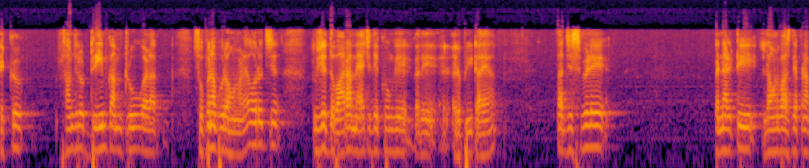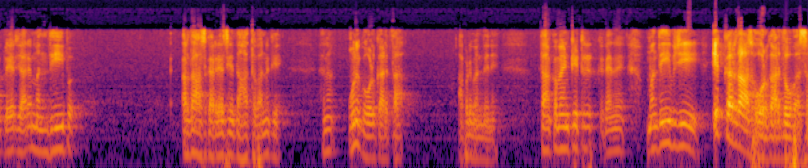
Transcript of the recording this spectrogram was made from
ਇੱਕ ਸਮਝ ਲਓ ਡ੍ਰੀਮ ਕਮ ਟਰੂ ਵਾਲਾ ਸੁਪਨਾ ਪੂਰਾ ਹੋਣ ਵਾਲਾ ਔਰ ਉਹ 'ਚ ਤੁਸੀਂ ਜੇ ਦੁਬਾਰਾ ਮੈਚ ਦੇਖੋਗੇ, ਕਦੇ ਰਿਪੀਟ ਆਇਆ। ਤਾਂ ਜਿਸ ਵੇਲੇ ਪੈਨਲਟੀ ਲਾਉਣ ਵਾਸਤੇ ਆਪਣਾ ਪਲੇਅਰ ਜਾ ਰਿਹਾ, ਮਨਦੀਪ ਅਰਦਾਸ ਕਰ ਰਿਹਾ ਸੀ ਇਦਾਂ ਹੱਥ ਬੰਨ ਕੇ, ਹੈਨਾ? ਉਹਨੇ ਗੋਲ ਕਰਤਾ ਆਪਣੇ ਬੰਦੇ ਨੇ। ਤਾਂ ਕਮੈਂਟੇਟਰ ਕਹਿੰਦੇ, ਮਨਦੀਪ ਜੀ, ਇੱਕ ਅਰਦਾਸ ਹੋਰ ਕਰ ਦਿਓ ਬਸ।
